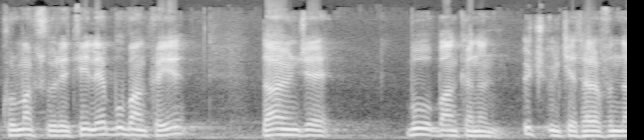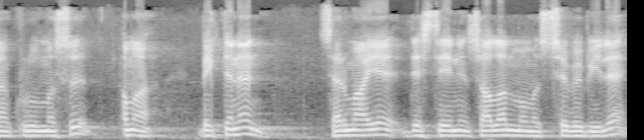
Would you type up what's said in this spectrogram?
kurmak suretiyle bu bankayı daha önce bu bankanın üç ülke tarafından kurulması ama beklenen sermaye desteğinin sağlanmaması sebebiyle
